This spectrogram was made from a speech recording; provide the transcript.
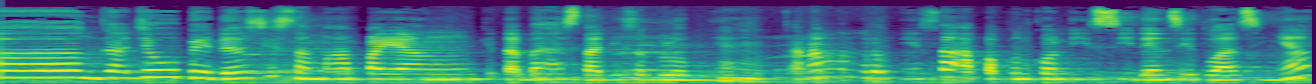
Eh, nggak jauh beda sih sama apa yang kita bahas tadi sebelumnya. Hmm. karena menurut Nisa apa pun kondisi dan situasinya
